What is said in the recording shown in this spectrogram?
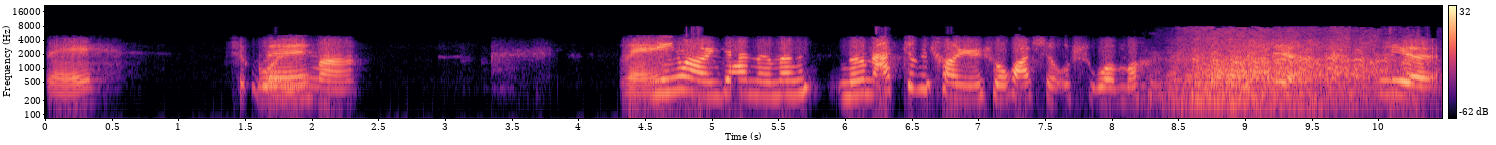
喂，是国英吗？喂，您老人家能能能拿正常人说话时候说吗？不是，丽儿，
